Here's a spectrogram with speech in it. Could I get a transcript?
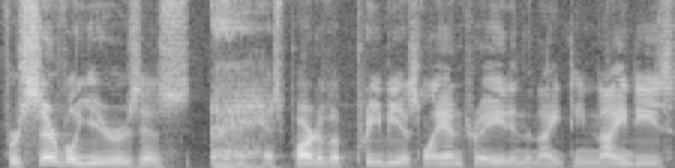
for several years, as as part of a previous land trade in the 1990s,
